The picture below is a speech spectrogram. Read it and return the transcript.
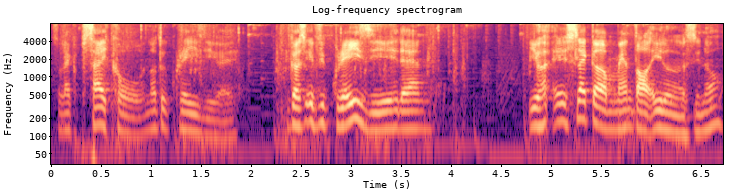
So like psycho, not a crazy guy. Because if you're crazy, then you it's like a mental illness, you know.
